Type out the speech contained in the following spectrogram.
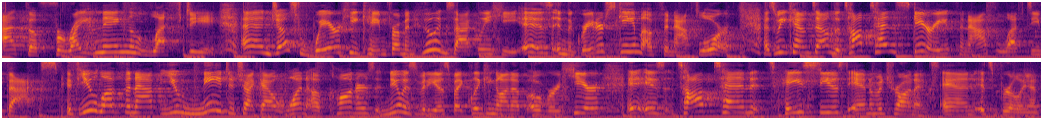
at the frightening Lefty, and just where he came from and who exactly he is in the greater scheme of FNAF lore, as we count down the top 10 scary FNAF Lefty Facts. If you love FNAF, you need to check out one of Connor's newest videos by clicking on up over here. It is top 10 tastiest animatronics, and it's brilliant.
